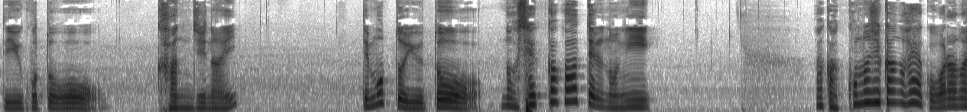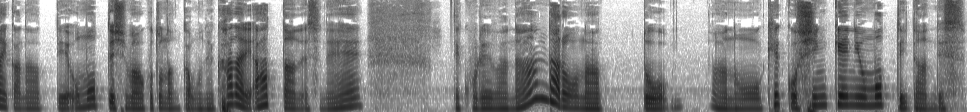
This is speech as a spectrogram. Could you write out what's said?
ていうことを感じない？で、もっと言うと、なんかせっかく会ってるのに、なんかこの時間が早く終わらないかなって思ってしまうことなんかもね、かなりあったんですね。で、これは何だろうな、と、あの、結構真剣に思っていたんです。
